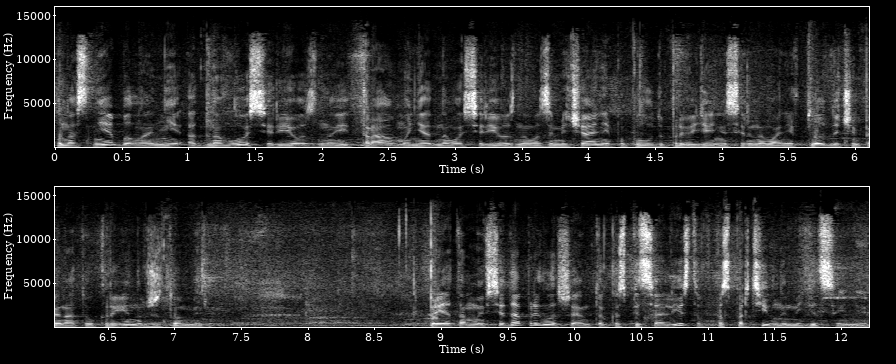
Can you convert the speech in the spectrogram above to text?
у нас не было ни одного серьезной травмы, ни одного серьезного замечания по поводу проведения соревнований, вплоть до чемпионата Украины в Житомире. При этом мы всегда приглашаем только специалистов по спортивной медицине.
